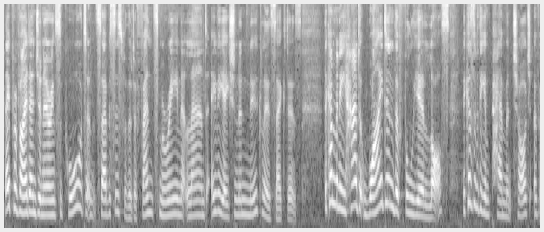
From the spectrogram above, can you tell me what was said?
They provide engineering support and services for the defence, marine, land, aviation and nuclear sectors. The company had widened the full year loss because of the impairment charge of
